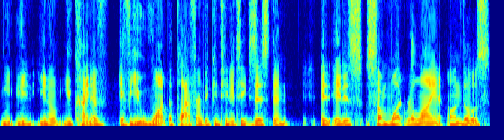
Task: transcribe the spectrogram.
you, you, know you kind of if you want the platform to continue to exist, then it, it is somewhat reliant on those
